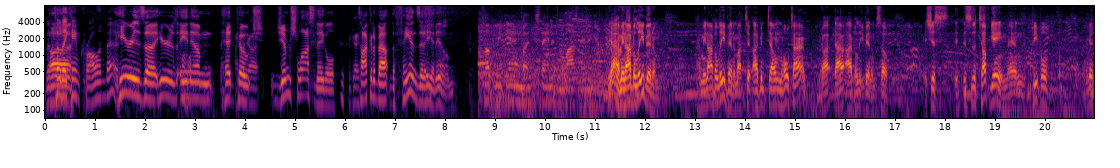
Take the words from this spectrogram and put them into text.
Until they Uh, came crawling back. Here is uh, here is A and M head coach Jim Schlossnagle Okay. talking about the fans at A and M. tough weekend, but staying into the last inning. And Yeah, I mean, I believe in him. I mean, I believe in him. I've, t- I've been telling him the whole time. You know, I, I, believe in him. So it's just, it, this is a tough game, man. People, I got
